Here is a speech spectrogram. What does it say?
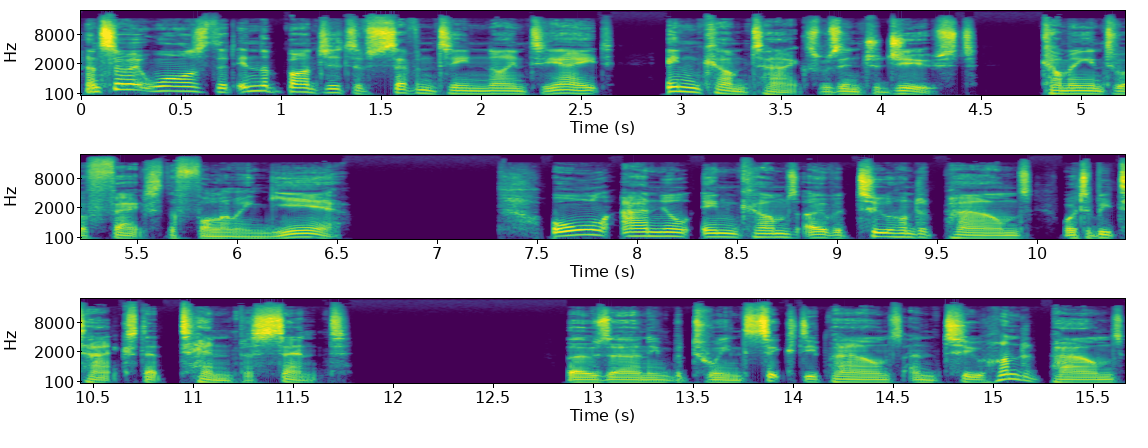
And so it was that in the budget of 1798, income tax was introduced, coming into effect the following year. All annual incomes over £200 were to be taxed at 10%. Those earning between £60 and £200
